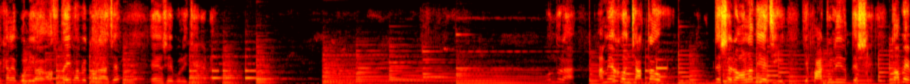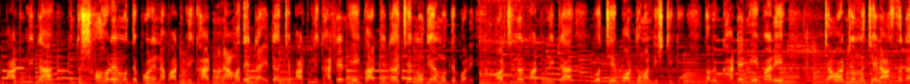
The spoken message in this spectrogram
এখানে বলি হয় অস্থায়ীভাবে করা আছে। এখানে সেই বলির জায়গাটা। আমি এখন যাত্রা উদ্দেশ্যে রওনা দিয়েছি যে পাটুলির উদ্দেশ্যে। তবে পাটুলিটা কিন্তু শহরের মধ্যে পড়ে না, পাটুলি ঘাট মানে আমাদেরটা। এটা হচ্ছে পাটুলি ঘাটের এই পার্ট যেটা হচ্ছে নদিয়ার মধ্যে পড়ে। অরিজিনাল পাটুলিটা হচ্ছে বর্ধমান ডিস্ট্রিক্টে তবে ঘাটের এই পারে যাওয়ার জন্য যে রাস্তাটা,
